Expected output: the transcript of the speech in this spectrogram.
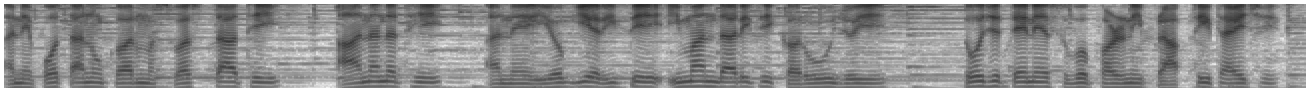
અને પોતાનું કર્મ સ્વસ્થતાથી આનંદથી અને યોગ્ય રીતે ઈમાનદારીથી કરવું જોઈએ. તો જ તેને શુભ ફળની પ્રાપ્તિ થાય છે.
